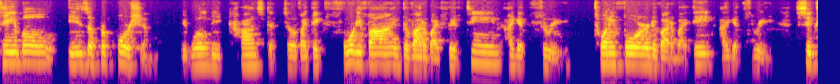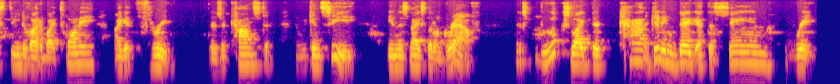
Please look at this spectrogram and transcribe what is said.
table is a proportion, it will be constant. So if I take 45 divided by 15, I get 3. 24 divided by 8, I get 3. 60 divided by 20, I get 3. There's a constant. And we can see in this nice little graph, this looks like they're getting big at the same rate.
